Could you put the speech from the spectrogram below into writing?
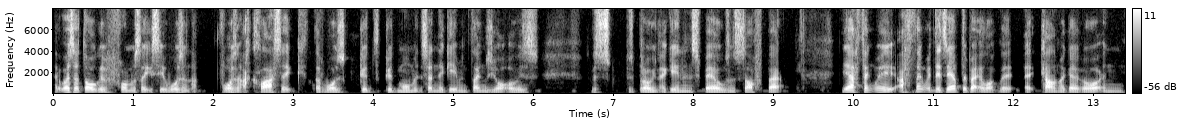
it was a dogged performance. Like you say, it wasn't wasn't a classic. There was good good moments in the game and things. Jota was was was brilliant again in spells and stuff. But yeah, I think we I think we deserved a bit of luck that, that Callum McGregor got and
